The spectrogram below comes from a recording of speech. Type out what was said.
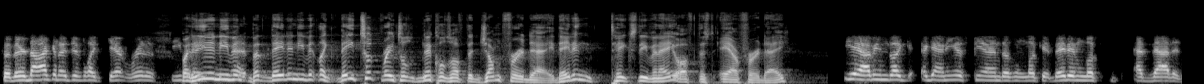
so they're not gonna just like get rid of Stephen. But A. he didn't even, but they didn't even, like, they took Rachel Nichols off the jump for a day. They didn't take Stephen A off the air for a day. Yeah, I mean, like again, ESPN doesn't look at they didn't look at that as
